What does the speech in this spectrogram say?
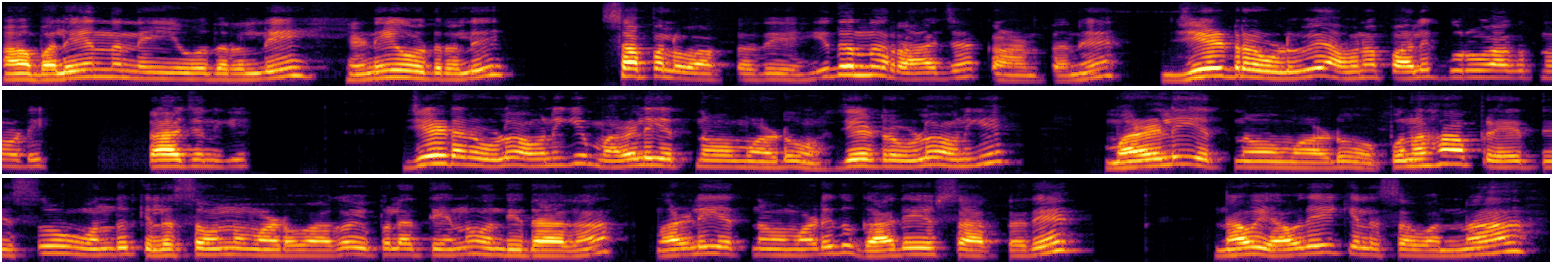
ಆ ಬಲೆಯನ್ನು ನೇಯುವುದರಲ್ಲಿ ಎಣೆಯುವುದರಲ್ಲಿ ಸಫಲವಾಗ್ತದೆ. ಇದನ್ನು ರಾಜ ಕಾಣ್ತಾನೆ. ಜೇಡ್ರವಳುವೆ ಅವನ ಪಾಲಿಗೆ ಗುರುವಾಗುತ್ತೆ ನೋಡಿ ರಾಜನಿಗೆ. ಜೇಡರವಳು ಅವನಿಗೆ ಮರಳಿ ಯತ್ನವ ಮಾಡು. ಜೇಡ್ರವಳು ಅವನಿಗೆ ಮರಳಿ ಯತ್ನವ ಮಾಡು. ಪುನಃ ಪ್ರಯತ್ನಿಸು. ಒಂದು ಕೆಲಸವನ್ನು ಮಾಡುವಾಗ ವಿಫಲತೆಯನ್ನು ಹೊಂದಿದಾಗ ಮರಳಿ ಯತ್ನವ ಮಾಡಿದು ಗಾದೆಯು ಸಹ ನಾವು ಯಾವುದೇ ಕೆಲಸವನ್ನು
